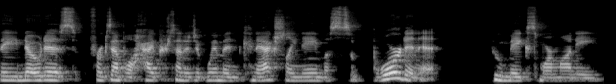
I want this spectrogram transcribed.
they notice, for example, a high percentage of women can actually name a subordinate who makes more money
